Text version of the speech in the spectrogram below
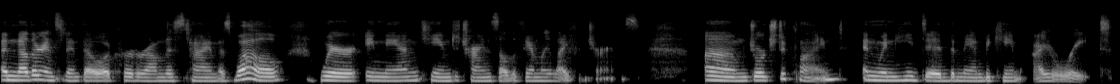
another incident though occurred around this time as well where a man came to try and sell the family life insurance um george declined and when he did the man became irate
